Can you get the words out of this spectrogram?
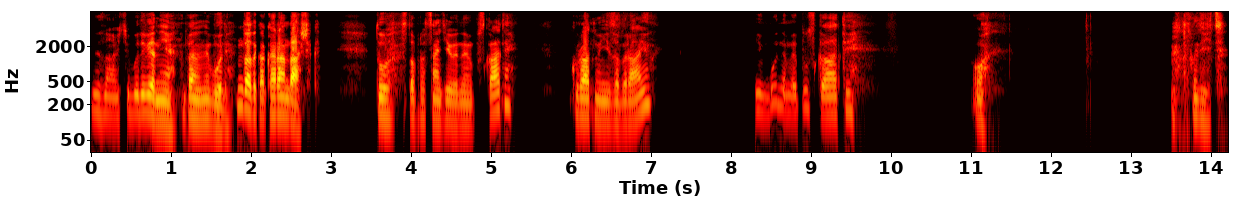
Не знаю, чи буде видно, ні, напевно не буде. Ну та така карандашик. Ту 100% будемо випускати. Акуратно її забираю. І будемо випускати. О. Подивіться.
